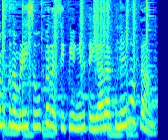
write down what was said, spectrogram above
നമുക്ക് നമ്മുടെ ഈ സൂപ്പർ റെസിപ്പി എങ്ങനെ തയ്യാറാക്കുന്നതെന്ന് നോക്കാം.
